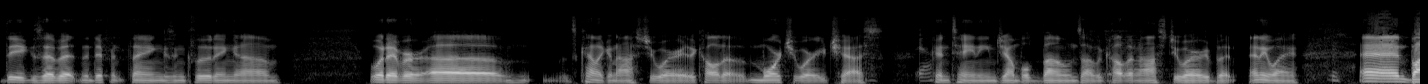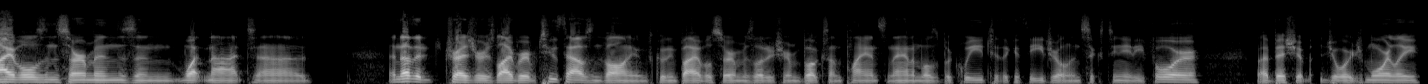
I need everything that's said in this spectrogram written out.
the exhibit and the different things, including um, whatever. Uh, it's kind of like an ossuary. They call it a mortuary chest Yeah. containing jumbled bones. I would call it an ossuary, but anyway. And Bibles and sermons and whatnot. Uh, another treasure is library of 2,000 volumes, including Bible, sermons, literature, and books on plants and animals, bequeathed to the cathedral in 1684 by Bishop George Morley,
